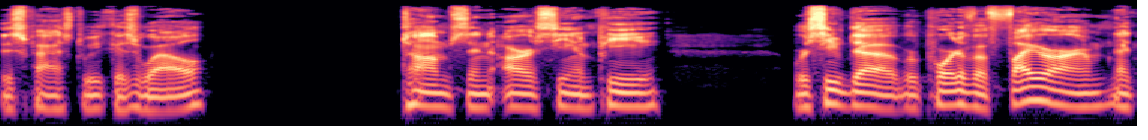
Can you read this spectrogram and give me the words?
this past week as well. Thompson RCMP received a report of a firearm that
